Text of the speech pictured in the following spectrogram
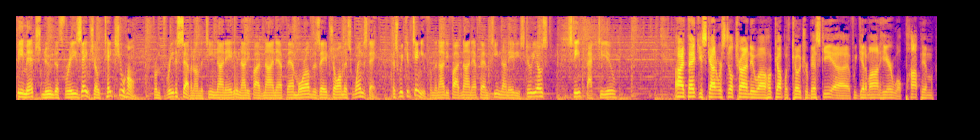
B. Mitch, noon to 3. Czabe Show takes you home from 3 to 7 on the Team 980 and 95.9 FM. More of the Czabe Show on this Wednesday as we continue from the 95.9 FM Team 980 studios. Steve, back to you. All right, thank you, Scott. We're still trying to uh, hook up with Coach Robiskie. Uh, if we get him on here, we'll pop him –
